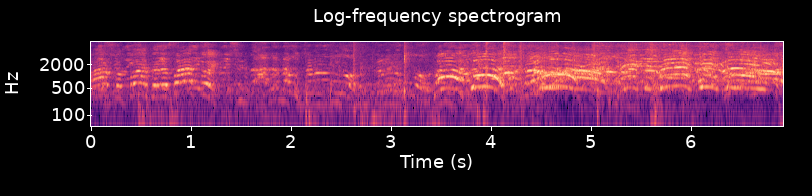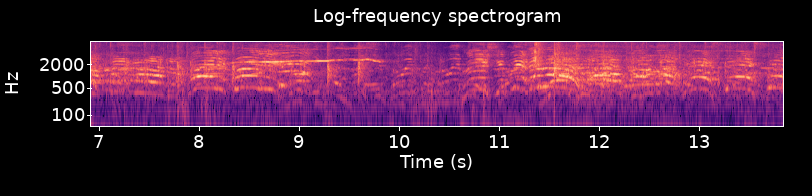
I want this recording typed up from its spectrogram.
Пар, папа, зарабатывай! Да, да, да, у самого углу! О, да! Бейте, бейте! Дали! Дали! Ближче, ближче! Ще, ще, ще!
